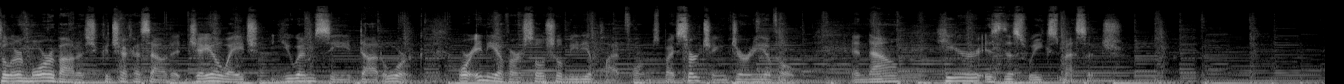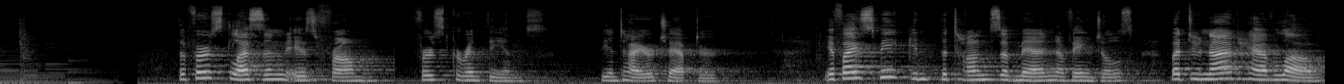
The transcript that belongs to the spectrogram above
To learn more about us, you can check us out at johumc.org or any of our social media platforms by searching Journey of Hope. And now, here is this week's message. The first lesson is from 1 Corinthians, the entire chapter. If I speak in the tongues of men, of angels, but do not have love,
